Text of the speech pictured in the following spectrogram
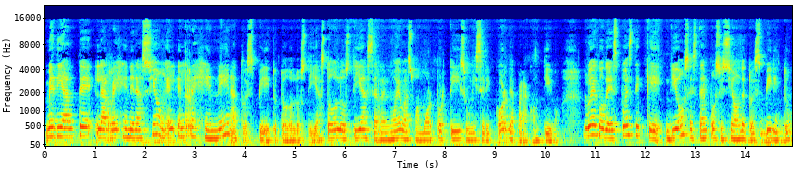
mediante la regeneración. Él, regenera tu espíritu todos los días. Todos los días se renueva su amor por ti y su misericordia para contigo. Luego, después de que Dios está en posición de tu espíritu,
